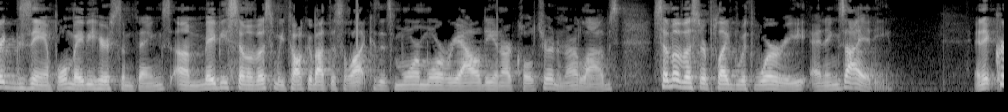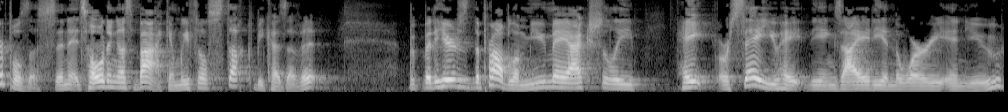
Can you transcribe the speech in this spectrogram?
example, maybe here's some things. Um, maybe some of us, and we talk about this a lot because it's more and more reality in our culture and in our lives, some of us are plagued with worry and anxiety. And it cripples us and it's holding us back, and we feel stuck because of it. But, but here's the problem you may actually hate or say you hate the anxiety and the worry in you,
